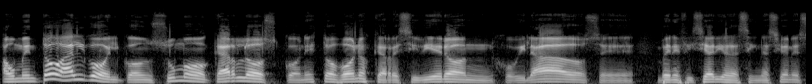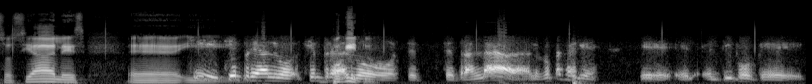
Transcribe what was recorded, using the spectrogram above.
¿Aumentó algo el consumo, Carlos, con estos bonos que recibieron jubilados, eh, beneficiarios de asignaciones sociales? Eh, y... Sí, siempre algo, siempre algo se, traslada. Lo que pasa es que, el, el, tipo que,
